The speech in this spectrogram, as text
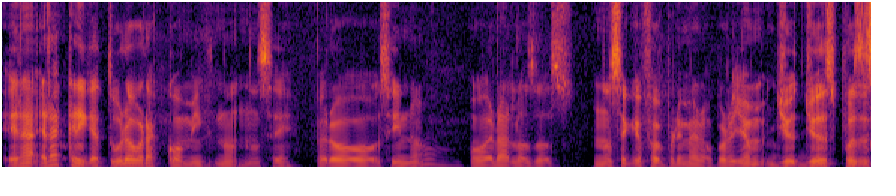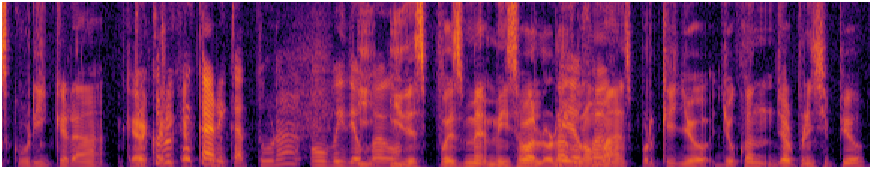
era, era caricatura o era cómic, no, no sé, pero sí, ¿no? O era los dos. No sé qué fue primero, pero yo, yo, yo después descubrí que era, que era Yo creo que caricatura o videojuego. Y, después me, me hizo valorarlo ¿Videojuego? más porque yo, yo, cuando, yo al principio,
